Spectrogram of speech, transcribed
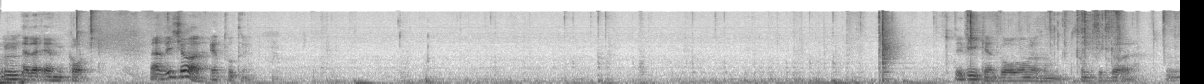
Mm. eller en kort. Men vi kör. Ett, två, tre. Vi viker en två gånger som, som sig bör. Mm.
